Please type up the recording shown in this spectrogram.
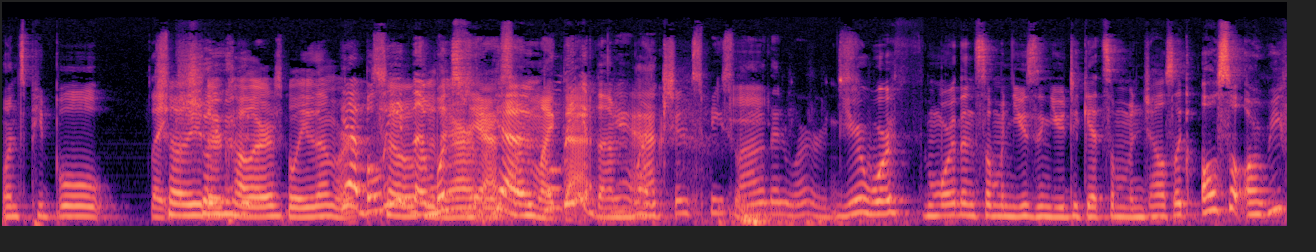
once people like show you their the- colors, believe them. Or yeah, believe show them. What's, Once, they yeah, Yeah, something like believe that. them. Yeah, Like, action speaks louder than words. you're worth more than someone using you to get someone jealous. Like, also, are we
